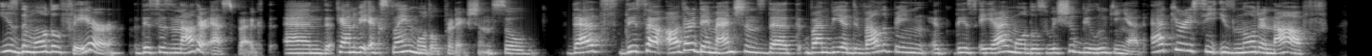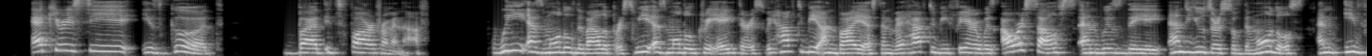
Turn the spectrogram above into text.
Is the model fair? This is another aspect. And can we explain model predictions? So that's these are other dimensions that when we are developing these AI models, we should be looking at. Accuracy is not enough. Accuracy is good but it's far from enough. We, as model developers, we, as model creators, we have to be unbiased and we have to be fair with ourselves and with the end users of the models. And if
